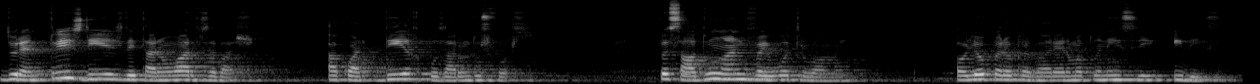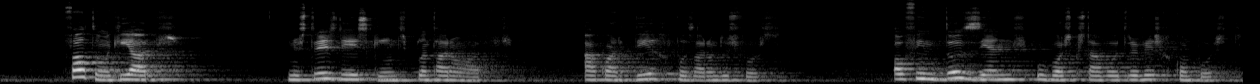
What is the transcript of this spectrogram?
Durante três dias deitaram árvores abaixo. Ao quarto dia repousaram do esforço. Passado um ano veio outro homem. Olhou para o que agora era uma planície e disse: Faltam aqui árvores. Nos três dias seguintes plantaram árvores. Ao quarto dia repousaram do esforço. Ao fim de doze anos, o bosque estava outra vez recomposto.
